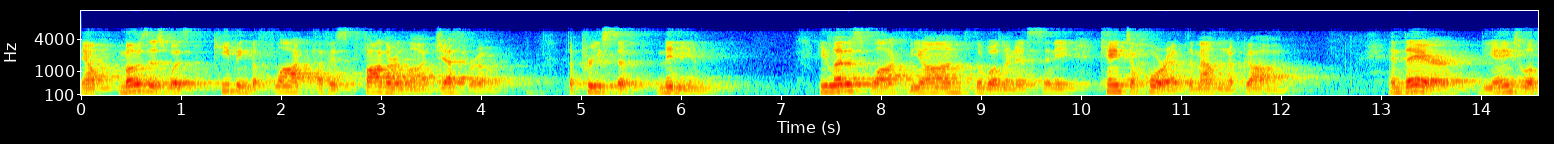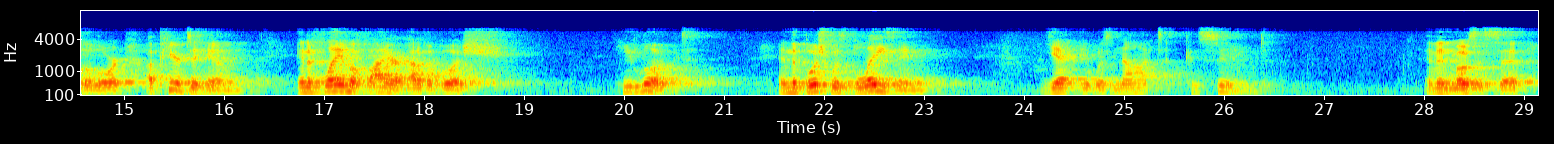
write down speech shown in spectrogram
Now, Moses was keeping the flock of his father in law, Jethro, the priest of Midian. He led his flock beyond the wilderness, and he came to Horeb, the mountain of God. And there, the angel of the Lord appeared to him in a flame of fire out of a bush. He looked, and the bush was blazing, yet it was not consumed. And then Moses said,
